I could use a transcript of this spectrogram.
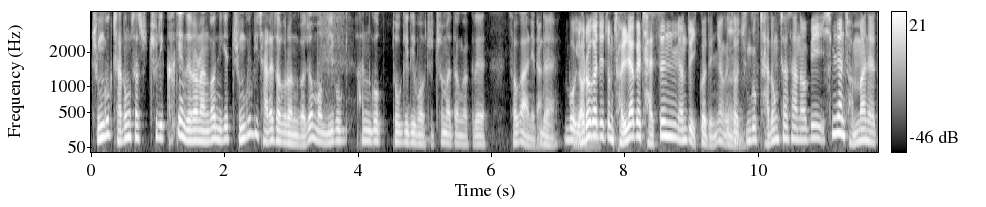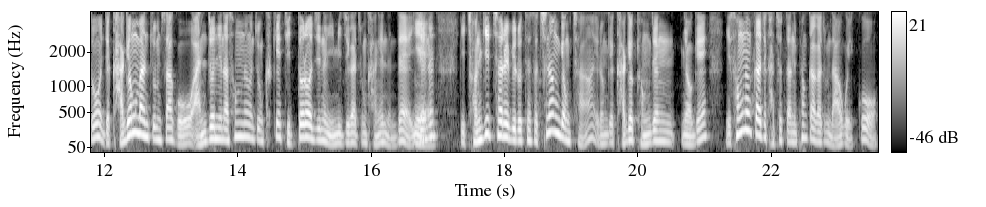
중국 자동차 수출이 크게 늘어난 건 이게 중국이 잘해서 그런 거죠. 뭐 미국, 한국, 독일이 뭐 주춤하던가 그래 서가 아니라. 네. 뭐 여러 가지 좀 전략을 잘 쓴 면도 있거든요. 그래서 음. 중국 자동차 산업이 10년 전만 해도 이제 가격만 좀 싸고 안전이나 성능은 좀 크게 뒤떨어지는 이미지가 좀 강했는데 이제는 예. 이 전기차를 비롯해서 친환경차 이런 게 가격 경쟁력에 이 성능까지 갖췄다는 평가가 좀 나오고 있고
